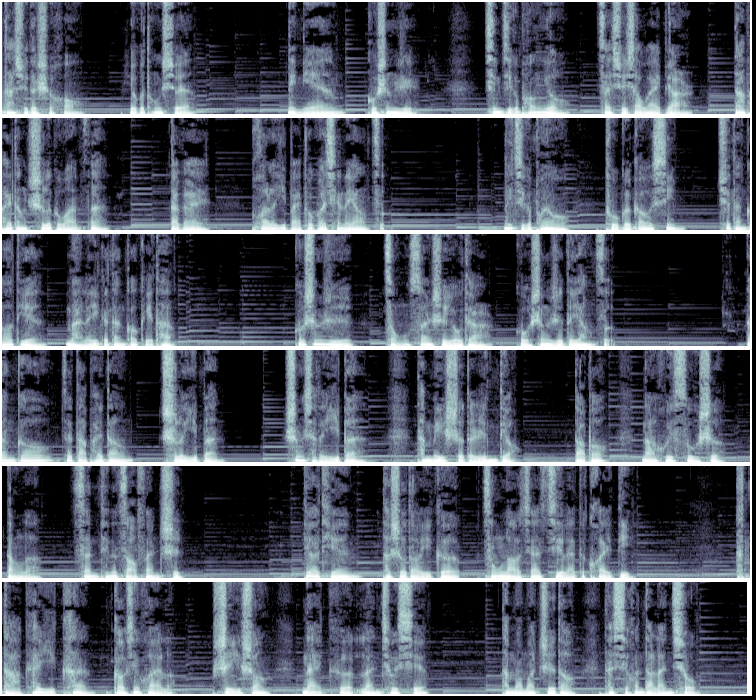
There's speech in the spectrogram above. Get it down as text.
大学的时候，有个同学，那年过生日，请几个朋友在学校外边大排档吃了个晚饭，大概花了一百多块钱的样子。那几个朋友图个高兴，去蛋糕店买了一个蛋糕给他。过生日总算是有点过生日的样子。蛋糕在大排档吃了一半，剩下的一半，他没舍得扔掉，打包拿回宿舍。当了三天的早饭吃。第二天，他收到一个从老家寄来的快递，他打开一看，高兴坏了，是一双耐克篮球鞋。他妈妈知道他喜欢打篮球，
